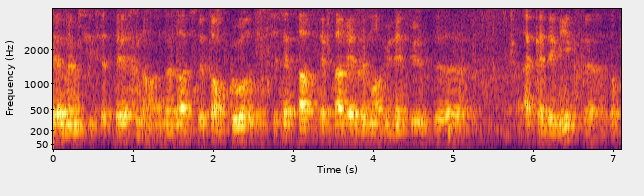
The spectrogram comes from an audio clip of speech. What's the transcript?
même si c'était dans un temps court, je n'étais pas préparé vraiment une étude euh, académique, euh, donc,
